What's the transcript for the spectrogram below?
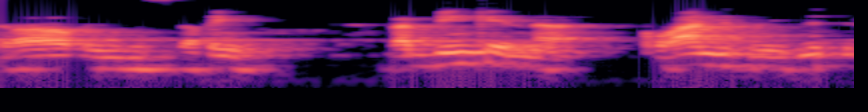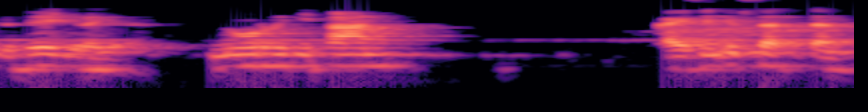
صراط مستقيم. ربين كنا قرآن نكون مثل فجر نور إفان كيف إفسدتن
